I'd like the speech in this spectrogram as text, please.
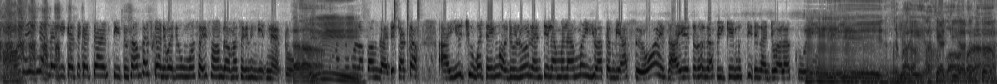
Saya ingat lagi kata-kata aunty tu Sampai sekarang daripada umur saya 19 Masa kena kidnap tu Ah, ah. Masa Eh. umur 18 Dia cakap ah, You cuba tengok dulu Nanti lama-lama You akan biasa Oi, Saya terus dah fikir Mesti dia nak jual aku ni Hmm, Eh, Yelah, lah. Hati-hati lah tu betul lah.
